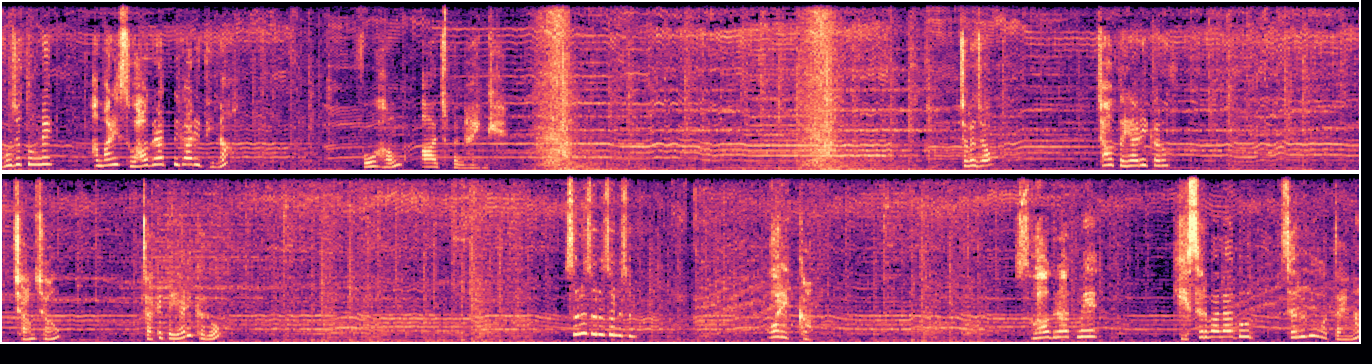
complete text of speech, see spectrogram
वो जो तुमने हमारी सुहागरात बिगाड़ी थी ना, वो हम आज बनाएँगे। चलो जाओ। जाओ, तैयारी करो। जाओ जाओ। जाके तैयारी करो। सुनो सुनो सुनो सुनो। और एक काम। सुहागरात में केसर वाला दूध ज़रूरी होता है ना?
